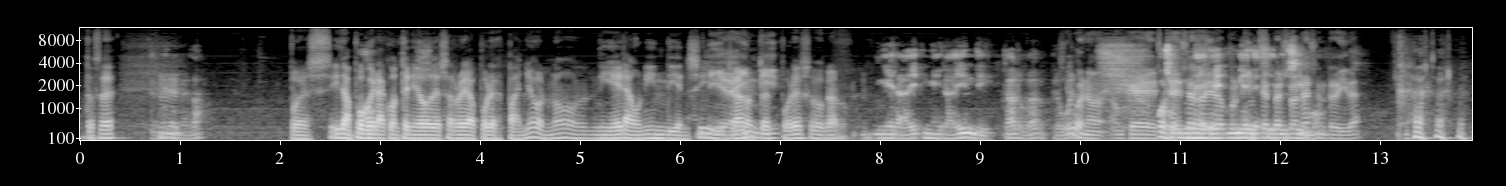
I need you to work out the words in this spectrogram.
Entonces, es verdad. pues, y tampoco era contenido desarrollado por español, ¿no? Ni era un indie en sí, Ni era claro, indie. entonces por eso, claro. Ni era, ni era indie, claro, claro. Pero Sí, bueno, aunque Pues esté es desarrollado mere- por 15 personas, merecidísimo. en realidad.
